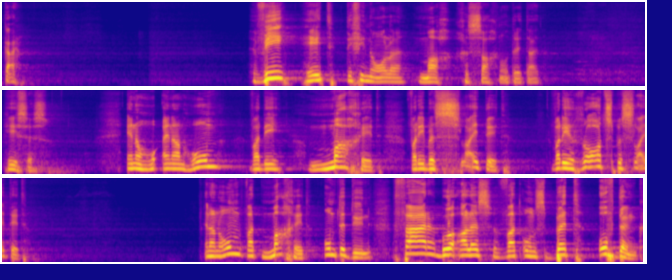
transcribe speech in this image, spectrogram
Kyk. Wie het die finale mag gesag en autoriteit? Jesus. En en aan hom wat die mag het, wat die besluit het wat die raadsbesluit het. En aan hom wat mag het om te doen ver bo alles wat ons bid of dink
